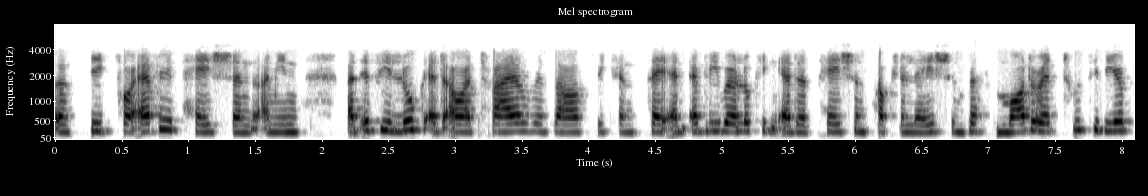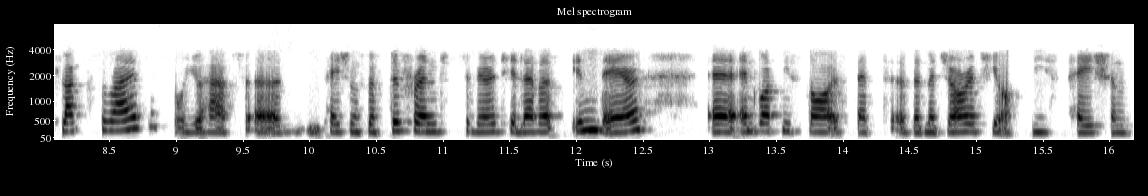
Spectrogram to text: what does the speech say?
uh, speak for every patient. I mean, but if you look at our trial results, we can say, and we were looking at a patient population with moderate to severe plaque psoriasis, so you have uh, patients with different severity levels in there. Uh, and what we saw is that uh, the majority of these patients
